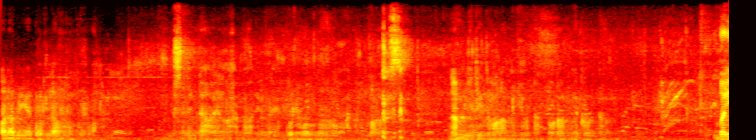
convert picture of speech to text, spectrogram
ولم يكن له كفوا أحد. بسم الله الرحمن الرحيم قل هو الله احد الله الصمد لم يلد ولم يولد ولم يكن له ভাই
